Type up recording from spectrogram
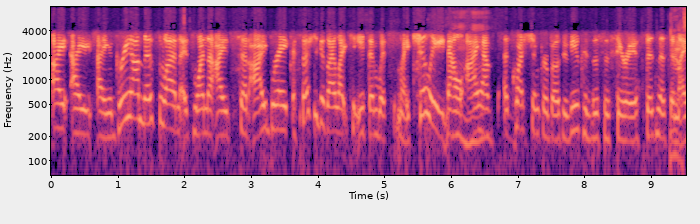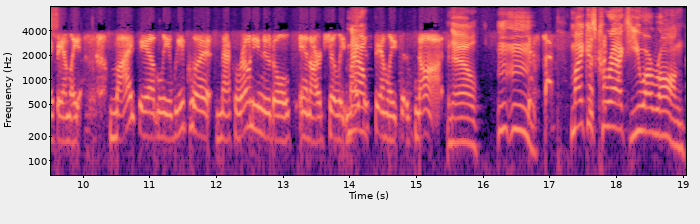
I, I I agree on this one. It's one that I said I break, especially because I like to eat them with my chili. Now, I mm-hmm. have a question for both of you because this is serious business in my family. My family, we put macaroni noodles in our chili. No. Micah's family does not. No. Mm-mm. Mike is correct. You are wrong.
